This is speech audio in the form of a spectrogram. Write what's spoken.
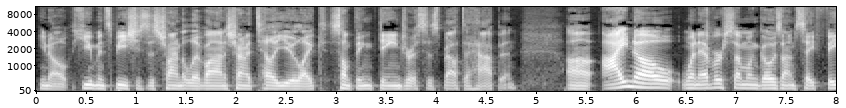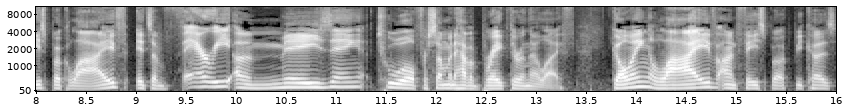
you know, human species is trying to live on, is trying to tell you like something dangerous is about to happen. Uh, I know whenever someone goes on, say, Facebook Live, it's a very amazing tool for someone to have a breakthrough in their life. Going live on Facebook because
